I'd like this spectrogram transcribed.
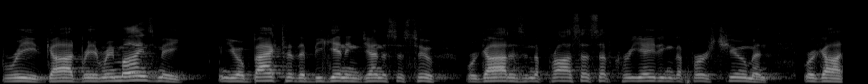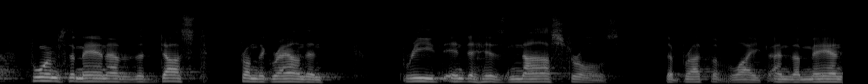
Breathe, God breathe. It reminds me when you go back to the beginning, Genesis 2, where God is in the process of creating the first human, where God forms the man out of the dust from the ground and breathed into his nostrils the breath of life, and the man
